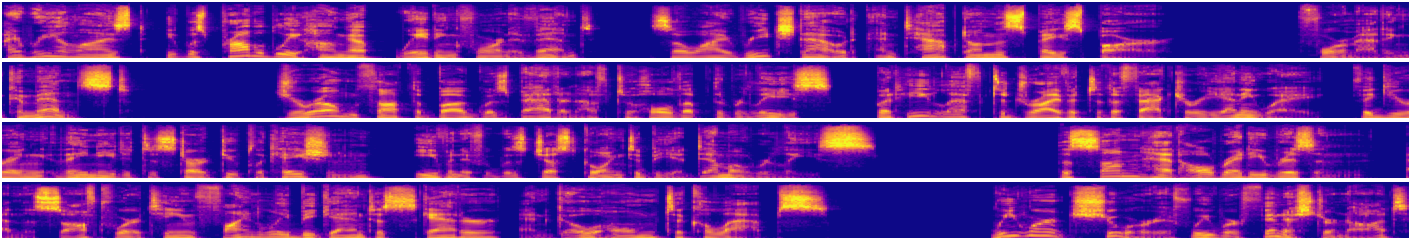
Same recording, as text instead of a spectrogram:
I realized it was probably hung up waiting for an event, so I reached out and tapped on the space bar. Formatting commenced. Jerome thought the bug was bad enough to hold up the release, but he left to drive it to the factory anyway, figuring they needed to start duplication, even if it was just going to be a demo release. The sun had already risen, and the software team finally began to scatter and go home to collapse. We weren't sure if we were finished or not,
